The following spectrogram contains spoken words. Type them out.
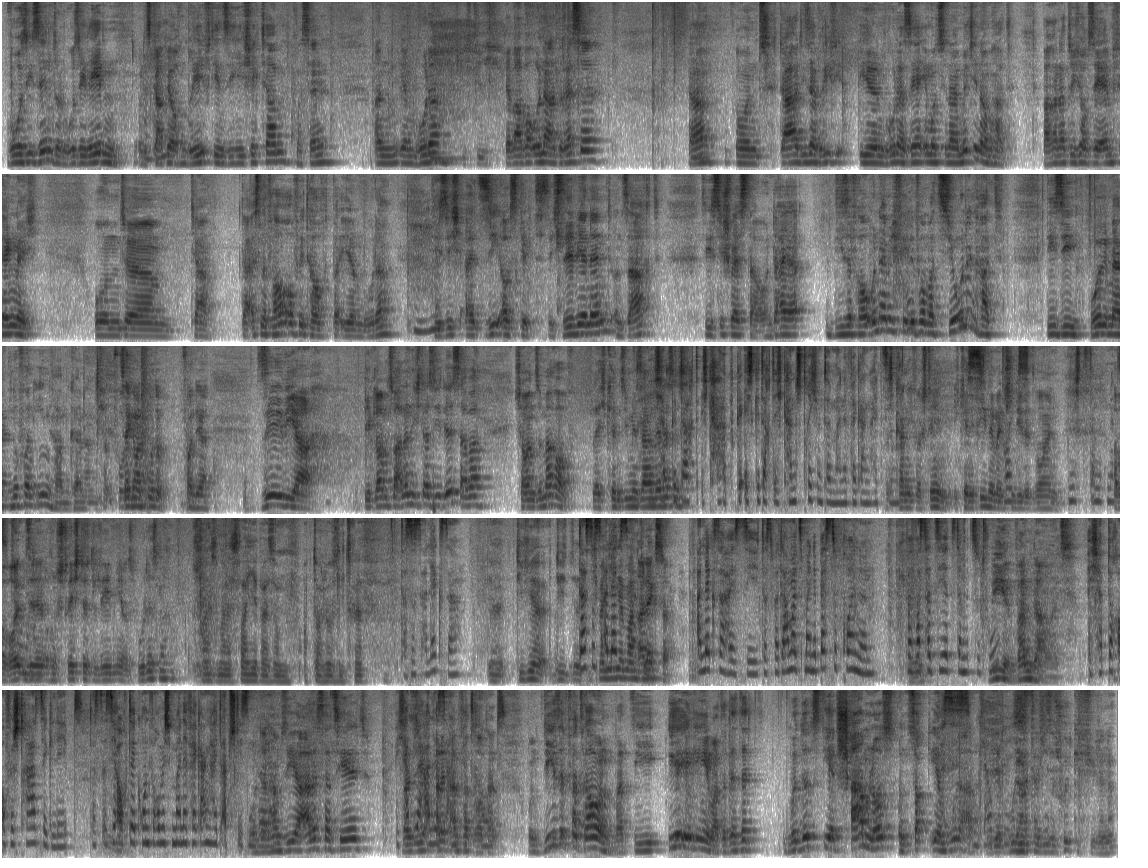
wo Sie sind und wo Sie leben. Und es gab ja auch einen Brief, den Sie geschickt haben, Marcel, an Ihren Bruder. Der war aber ohne Adresse. Ja, und da dieser Brief Ihren Bruder sehr emotional mitgenommen hat, war er natürlich auch sehr empfänglich. Und ähm, tja, da ist eine Frau aufgetaucht bei Ihrem Bruder, die sich als sie ausgibt, sich Silvia nennt und sagt, sie ist die Schwester. Und da er diese Frau unheimlich viele Informationen hat, die sie wohlgemerkt nur von Ihnen haben kann. Zeig mal ein Foto von der Silvia. Wir glauben zwar alle nicht, dass sie das ist, aber schauen Sie mal rauf. Vielleicht können Sie mir sagen, Ich wer das ist. gedacht, ich habe echt gedacht, ich kann einen Strich unter meine Vergangenheit ziehen. Das kann ich verstehen. Ich kenne Ich viele Menschen, die das wollen. nichts damit mehr Aber zu wollten tun Sie denn auch einen Strich durch das Leben Ihres Bruders machen? Schauen Sie mal, das war hier bei so einem obdachlosen Treff. Das ist Alexa. Äh, Die hier, die, Das ist die hier Alexa. Alexa. Alexa heißt sie. Das war damals meine beste Freundin. Was, was hat sie jetzt damit zu tun? Wie und wann damals? Ich habe doch auf der Straße gelebt. Das ist ja auch der Grund, warum ich meine Vergangenheit abschließen Und will. dann haben Sie ihr alles erzählt, Ich weil hab sie ihr ihr alles anvertraut hat. Und dieses Vertrauen, was sie ihr entgegengemacht hat, das, das benutzt die jetzt schamlos und zockt ihren Das Bruder ab. Der Bruder hat halt diese Schuldgefühle, ne?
